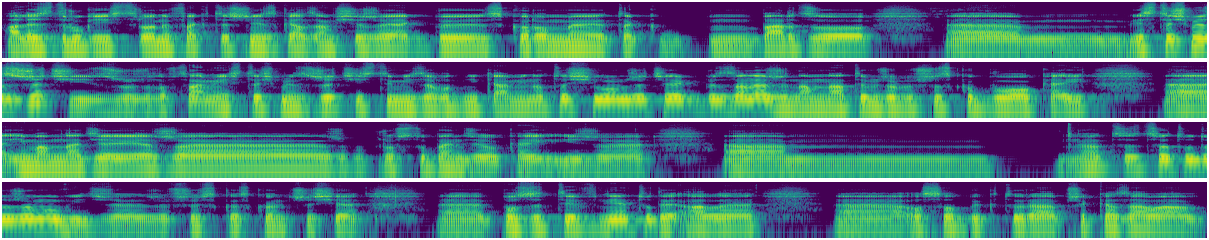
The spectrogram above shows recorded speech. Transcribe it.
ale z drugiej strony faktycznie zgadzam się, że jakby skoro my tak bardzo um, jesteśmy zżyci z żużlowcami, jesteśmy zżyci z tymi zawodnikami, no to siłą rzeczy jakby zależy nam na tym, żeby wszystko było ok e, i mam nadzieję, że, że po prostu będzie ok i że Um, no, co, co tu dużo mówić, że, że wszystko skończy się e, pozytywnie tutaj, ale e, osoby, która przekazała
